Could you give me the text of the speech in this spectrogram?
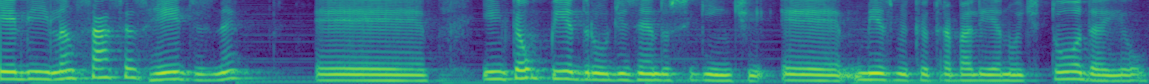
ele lançasse as redes, né? É, e então Pedro dizendo o seguinte: é, mesmo que eu trabalhei a noite toda, eu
